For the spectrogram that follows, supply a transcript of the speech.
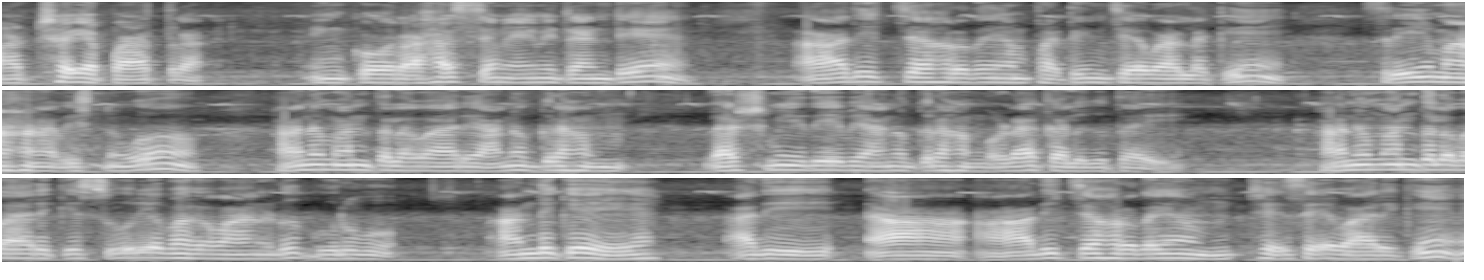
అక్షయ పాత్ర. ఇంకో రహస్యం ఏమిటంటే ఆదిత్య హృదయం పఠించే వాళ్ళకి శ్రీ మహావిష్ణువు హనుమంతుల వారి అనుగ్రహం లక్ష్మీదేవి అనుగ్రహం కూడా కలుగుతాయి. హనుమంతుల వారికి సూర్యభగవానుడు గురువు. అందుకే అది ఆదిత్య హృదయం చేసేవారికి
